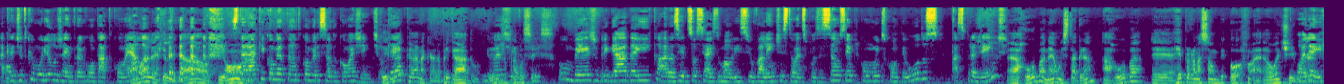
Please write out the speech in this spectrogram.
acredito que o Murilo já entrou em contato com ela. Olha que legal, que Estará honra. aqui comentando, conversando com a gente, Que bacana, Carla. Obrigado. Um beijo para vocês. Um beijo, obrigada. E, claro, as redes sociais do Maurício Valente estão à disposição, sempre com muitos conteúdos. Passe pra gente. É arroba, né? O Instagram, arroba é, reprogramação. bi- o- É o antigo. Olha cara. aí.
